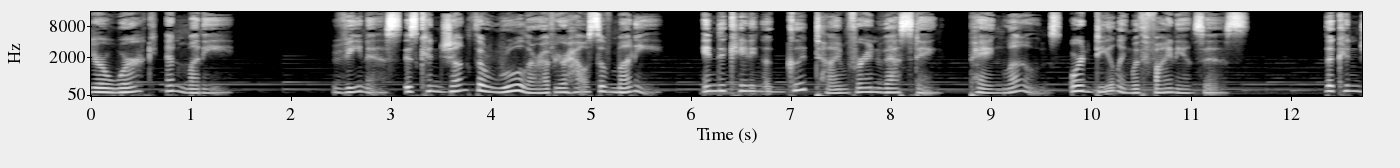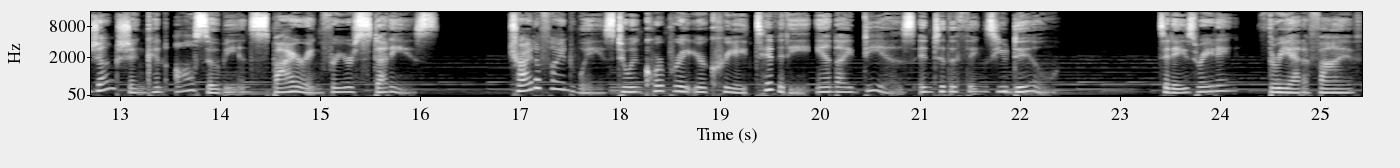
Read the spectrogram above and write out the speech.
Your work and money. Venus is conjunct the ruler of your house of money, indicating a good time for investing, paying loans, or dealing with finances. The conjunction can also be inspiring for your studies. Try to find ways to incorporate your creativity and ideas into the things you do. Today's rating 3 out of 5,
